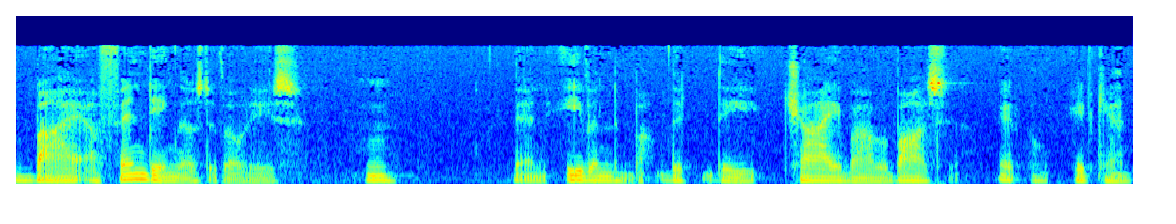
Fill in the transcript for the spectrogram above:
by offending those devotees, hmm, then even the, the, the chaya bhava bhas, it, it can.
